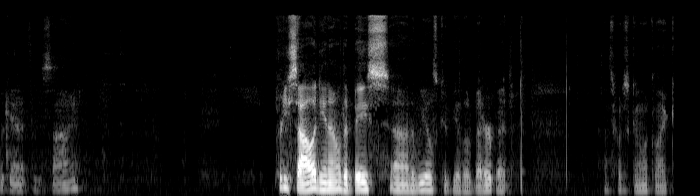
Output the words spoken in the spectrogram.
look at it from the side. Pretty solid, you know. The base, uh, the wheels could be a little better, but that's what it's going to look like.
